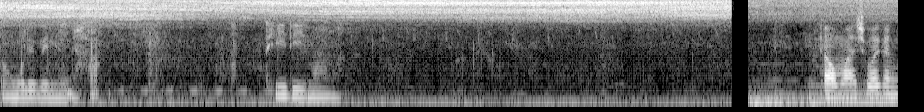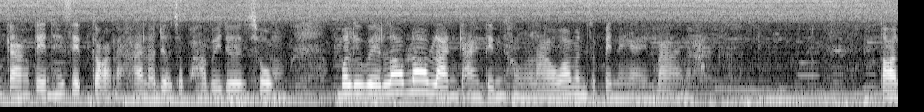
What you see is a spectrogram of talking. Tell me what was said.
ตรงบริเวณนี้นะคะที่ดีมาก เดี๋ยวมาช่วยกันกางเต็นท์ให้เสร็จก่อนนะคะ แล้วเดี๋ยวจะพาไปเดินชม บริเวณรอบๆลานกางเต็นท์ของเราว่ามันจะเป็นยังไงบ้างนะคะ ตอน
